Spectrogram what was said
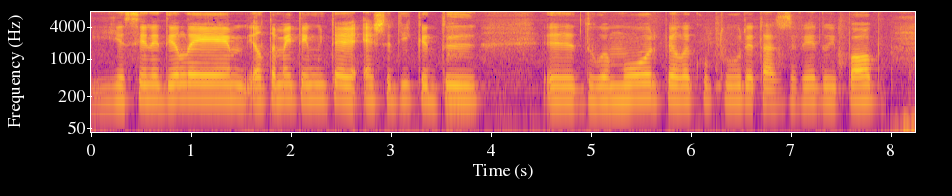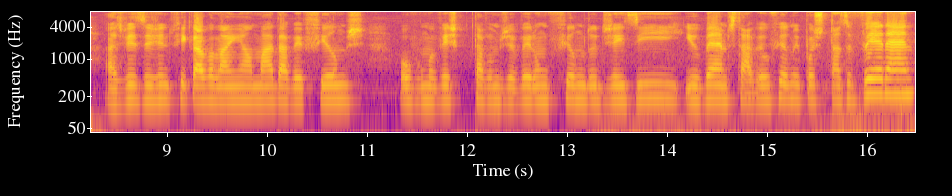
e a cena dele é. Ele também tem muita esta dica de, eh, do amor pela cultura, estás a ver, do hip hop. Às vezes a gente ficava lá em Almada a ver filmes. Houve uma vez que estávamos a ver um filme do Jay-Z e o Bam está a ver o filme e depois tu estás a ver, Anne,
